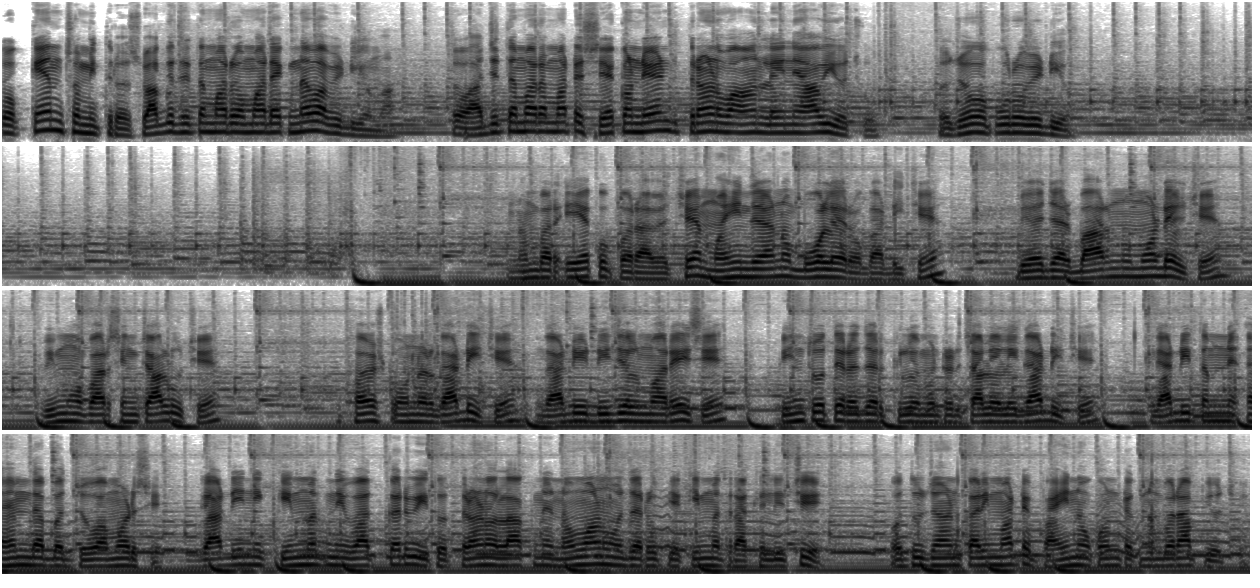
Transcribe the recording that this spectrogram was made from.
તો કેમ છો મિત્રો? સ્વાગત છે તમારું અમારા એક નવા વિડીયોમાં. તો આજે તમારા માટે સેકન્ડ હેન્ડ ત્રણ વાહન લઈને આવ્યો છું. તો જુઓ પૂરો વીડિયો. નંબર એક ઉપર આવે છે, મહિન્દ્રાનો બોલેરો ગાડી છે. બે હજાર બારનું મોડેલ છે. વીમો પાર્સિંગ ચાલુ છે. ફર્સ્ટ ઓનર ગાડી છે. ગાડી ડીઝલમાં રહેશે પંચોતેર હજાર કિલોમીટર ચાલેલી ગાડી છે. ગાડી તમને અહેમદાબાદ જોવા મળશે. ગાડીની કિંમતની વાત કરવી તો ત્રણ લાખ ને નવ્વાણું હજાર રૂપિયા કિંમત રાખેલી છે. વધુ જાણકારી માટે ભાઈનો કોન્ટેક્ટ નંબર આપ્યો છે.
